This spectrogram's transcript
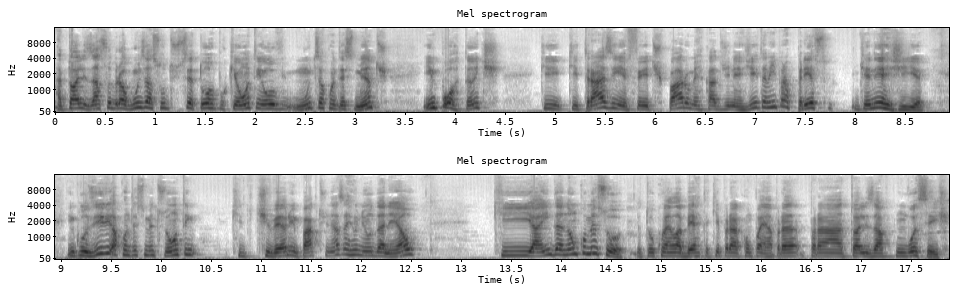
atualizar sobre alguns assuntos do setor, porque ontem houve muitos acontecimentos importantes que, que trazem efeitos para o mercado de energia e também para preço de energia. Inclusive, acontecimentos ontem que tiveram impactos nessa reunião da ANEL, que ainda não começou. Eu estou com ela aberta aqui para acompanhar, para atualizar com vocês.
